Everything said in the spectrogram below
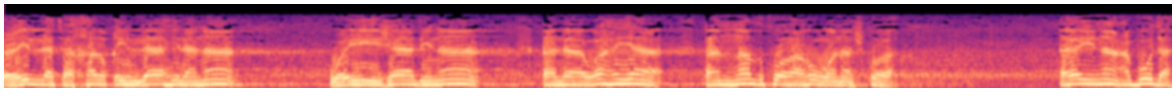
علة خلق الله لنا وإيجادنا ألا وهي أن نذكره ونشكره. أي نعبده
